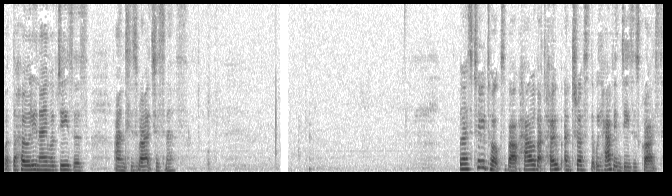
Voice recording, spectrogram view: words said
but the holy name of Jesus and his righteousness. Verse 2 talks about how that hope and trust that we have in Jesus Christ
